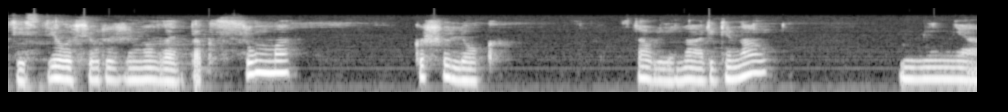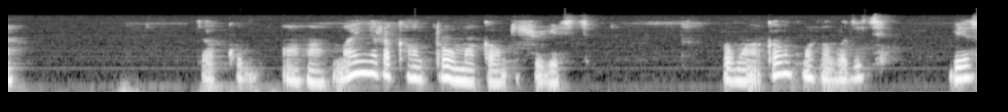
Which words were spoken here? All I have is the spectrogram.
здесь? Дело все в режиме онлайн. Так, сумма, кошелек. Ставлю на оригинал. Меня. Так, ага, майнер аккаунт, промо аккаунт еще есть. Промо аккаунт можно вводить без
